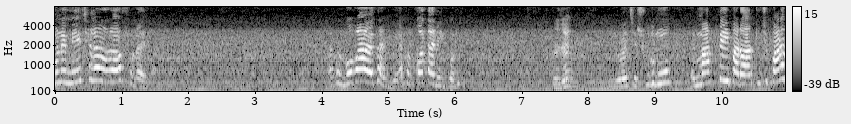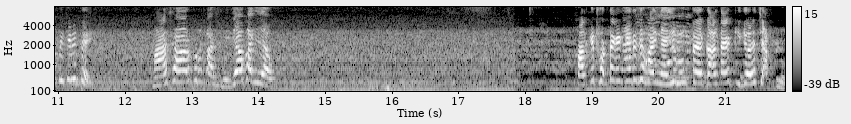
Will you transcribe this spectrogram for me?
মনে মেয়ে ছেলে ওরাও শোনায় না। এখন বোবা হয়ে থাকবে এখন কথা নেই করবে রয়েছে শুধু মুখ মারতেই পারো আর কিছু পারো পৃথিবীতে? মারা ছাড়ার কোনো কাজ নেই। যাও কাজে যাও। কালকে ঠোঁটটাকে কেটেছে হয় না এই যে মুখটা গালটাকে কি জোরে চাপলো।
